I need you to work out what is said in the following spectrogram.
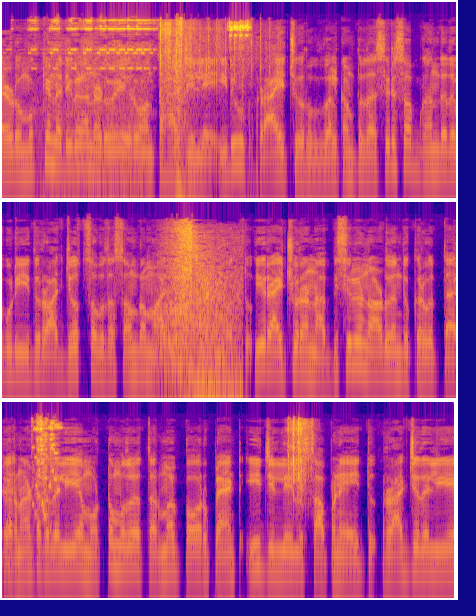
ಎರಡು ಮುಖ್ಯ ನದಿಗಳ ನಡುವೆ ಇರುವಂತಹ ಜಿಲ್ಲೆ ಇದು ರಾಯಚೂರು. ವೆಲ್ಕಮ್ ಟು ದ ಸಿರಿಸಾಬ್ ಗಂಧದ ಗುಡಿ. ಇದು ರಾಜ್ಯೋತ್ಸವದ ಸಂಭ್ರಮ ಮತ್ತು ಈ ರಾಯಚೂರನ್ನ ಬಿಸಿಲು ನಾಡು ಎಂದು ಕರೆಯುತ್ತಾರೆ. ಕರ್ನಾಟಕದಲ್ಲಿಯೇ ಮೊಟ್ಟ ಮೊದಲ ಥರ್ಮಲ್ ಪವರ್ ಪ್ಲಾಂಟ್ ಈ ಜಿಲ್ಲೆಯಲ್ಲಿ ಸ್ಥಾಪನೆಯಾಯಿತು. ರಾಜ್ಯದಲ್ಲಿಯೇ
